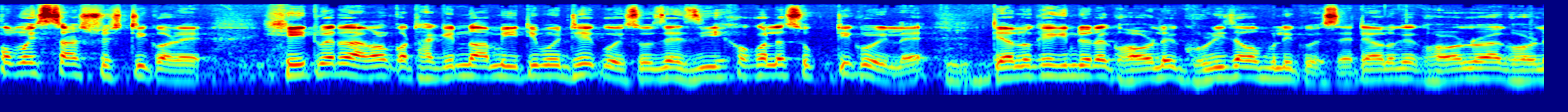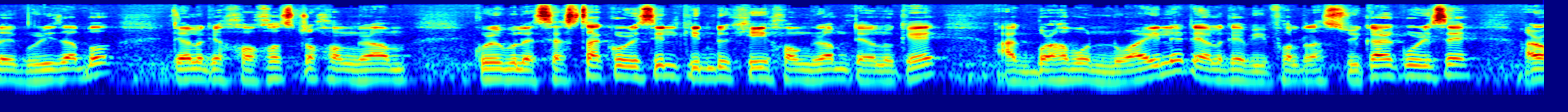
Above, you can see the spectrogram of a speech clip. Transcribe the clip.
সমস্যাৰ সৃষ্টি কৰে সেইটো এটা ডাঙৰ কথা। কিন্তু আমি ইতিমধ্যেই কৈছোঁ যে যিসকলে চুক্তি কৰিলে তেওঁলোকে কিন্তু এটা ঘৰলৈ ঘূৰি যাব বুলি কৈছে। তেওঁলোকে ঘৰৰ ল'ৰা ঘৰলৈ ঘূৰি যাব তেওঁলোকে সশস্ত্ৰ সংগ্ৰাম কৰিবলৈ চেষ্টা কৰিছিল কিন্তু সেই সংগ্ৰাম তেওঁলোকে আগবঢ়াব নোৱাৰিলে তেওঁলোকে বিফলতা স্বীকাৰ কৰিছে আৰু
